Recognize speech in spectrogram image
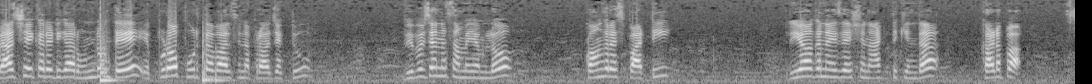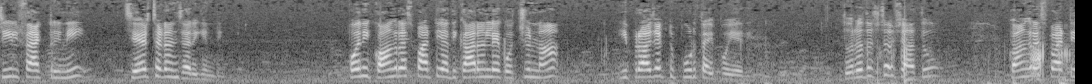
రాజశేఖర రెడ్డి గారు ఉండుంటే ఎప్పుడో పూర్తవ్వాల్సిన ప్రాజెక్టు విభజన సమయంలో కాంగ్రెస్ పార్టీ రీఆర్గనైజేషన్ యాక్ట్ కింద కడప స్టీల్ ఫ్యాక్టరీని చేర్చడం జరిగింది. పోనీ కాంగ్రెస్ పార్టీ అధికారం లేకొచ్చున్నా ఈ ప్రాజెక్టు పూర్తయిపోయేది. దురదృష్టవశాత్తు కాంగ్రెస్ పార్టీ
